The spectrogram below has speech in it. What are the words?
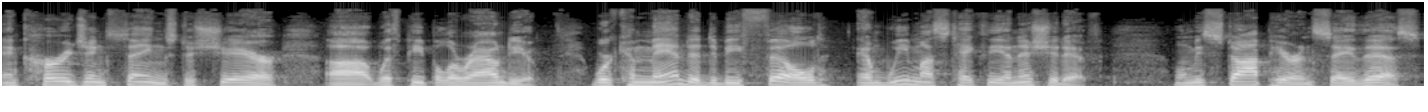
encouraging things to share uh, with people around you. We're commanded to be filled, and we must take the initiative. Let me stop here and say this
